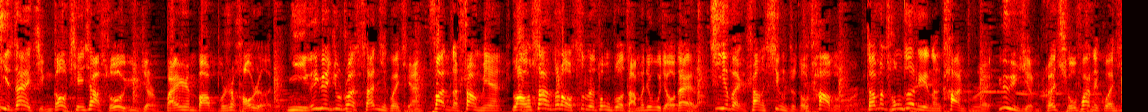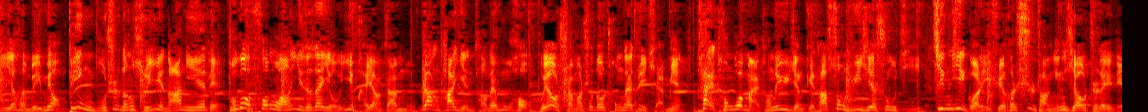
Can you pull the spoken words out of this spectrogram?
意在警告天下所有狱警，白人帮不是好惹的，你一个月就赚三千块钱，犯得上面。老三和老四的动作咱们就不交代了，基本上性质都差不多。咱们从这里能看出来，狱警和囚犯的关系也很微妙，并不是能随意拿捏的。不过蜂王一直在有意培养詹姆，让他隐藏在幕后，不要什么事事都冲在最前面，还通过买通的狱警给他送去一些书籍、经济管理学和市场营销之类的。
